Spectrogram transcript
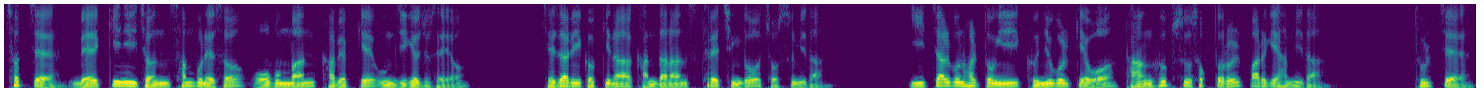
첫째, 매 끼니 전 3분에서 5분만 가볍게 움직여 주세요. 제자리 걷기나 간단한 스트레칭도 좋습니다. 이 짧은 활동이 근육을 깨워 당 흡수 속도를 빠르게 합니다. 둘째,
